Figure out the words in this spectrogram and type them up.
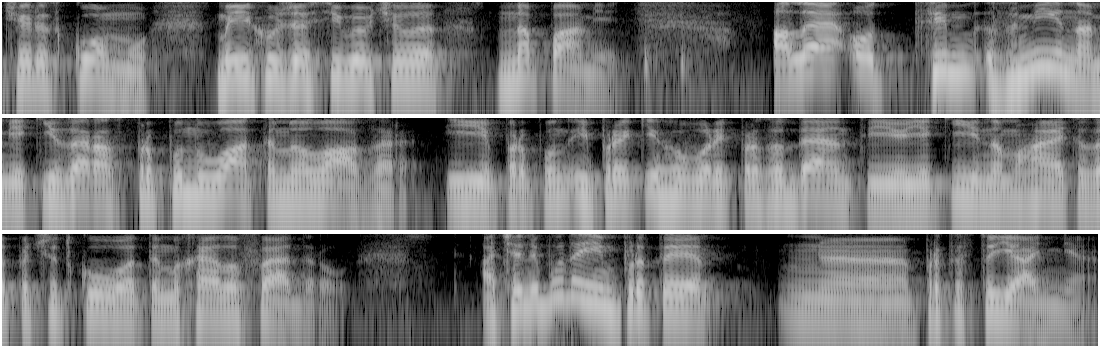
через кому. Ми їх вже всі вивчили на пам'ять. Але от цим змінам, які зараз пропонуватиме Лазар, і, і про які говорить президент, і які намагається започатковувати Михайло Федоров. А чи не буде їм проти, е, протистояння?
